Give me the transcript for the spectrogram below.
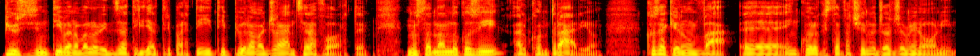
Più si sentivano valorizzati gli altri partiti, più la maggioranza era forte. Non sta andando così? Al contrario. Cos'è che non va eh, in quello che sta facendo Giorgia Meloni?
